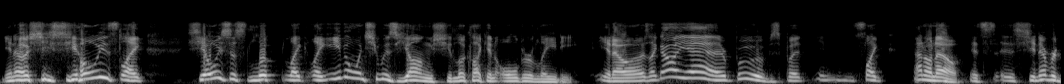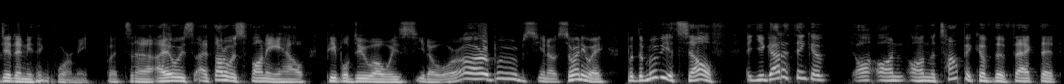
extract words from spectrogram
You know, she she always like she always just looked like like even when she was young, she looked like an older lady. You know, I was like, oh yeah, her boobs, but it's like I don't know. It's, it's she never did anything for me. But uh, I always I thought it was funny how people do always you know or oh, her boobs you know. So anyway, but the movie itself, you got to think of on on the topic of the fact that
